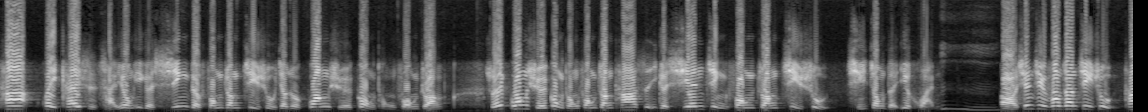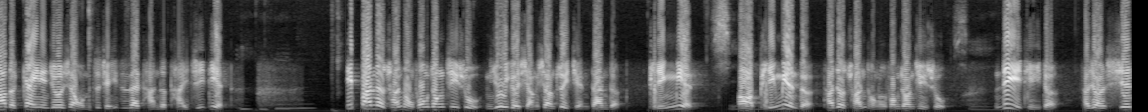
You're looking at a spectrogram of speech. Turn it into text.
它会开始采用一个新的封装技术，叫做光学共同封装。所以光学共同封装，它是一个先进封装技术其中的一环。哦，先进封装技术它的概念就是像我们之前一直在谈的台积电。一般的传统封装技术，你用一个想象最简单的平面啊，平面的它叫传统的封装技术，立体的它叫先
